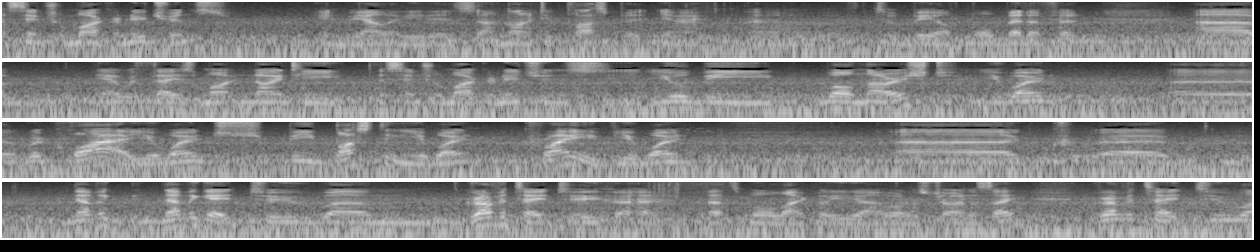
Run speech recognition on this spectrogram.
essential micronutrients in reality there's uh, 90 plus, but you know, uh, to be of more benefit. Um, with those 90 essential micronutrients, you'll be well nourished. You won't uh, require, you won't be busting, you won't crave, you won't uh, uh, navig navigate to um, gravitate to. that's more likely uh, what I was trying to say. Gravitate to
